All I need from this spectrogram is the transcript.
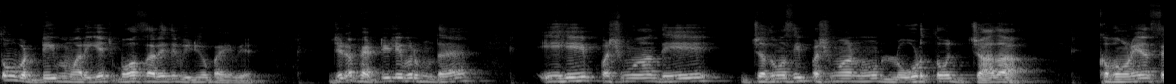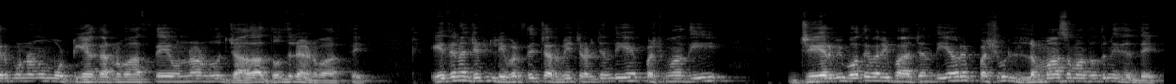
ਤੋਂ ਵੱਡੀ ਬਿਮਾਰੀ ਹੈ, ਇਹ 'ਚ ਬਹੁਤ ਸਾਰੇ ਤੇ ਵੀਡੀਓ ਪਾਏ ਹੋਏ ਆ। ਜਿਹੜਾ ਫੈਟੀ ਲਿਵਰ ਹੁੰਦਾ ਹੈ, ਇਹ ਪਸ਼ੂਆਂ ਦੇ, ਜਦੋਂ ਅਸੀਂ ਪਸ਼ੂਆਂ ਨੂੰ ਲੋੜ ਤੋਂ ਜ਼ਿਆਦਾ ਖਵਾਉਣੇ ਆ ਸਿਰਫ ਉਹਨਾਂ ਨੂੰ ਮੋਟੀਆਂ ਕਰਨ ਵਾਸਤੇ, ਉਹਨਾਂ ਨੂੰ ਜ਼ਿਆਦਾ ਦੁੱਧ ਲੈਣ ਵਾਸਤੇ, ਇਹਦੇ ਨਾਲ ਜਿਹੜੀ ਲਿਵਰ ਤੇ ਚਰਬੀ ਚੜ ਜਾਂਦੀ ਹੈ, ਪਸ਼ੂਆਂ ਦੀ ਜੇਰ ਵੀ ਬਹੁਤੇ ਵਾਰੀ ਫਸ ਜਾਂਦੀ ਹੈ ਔਰ ਇਹ ਪਸ਼ੂ ਲੰਮਾ ਸਮਾਂ ਦੁੱਧ ਨਹੀਂ ਦਿੰਦੇ।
